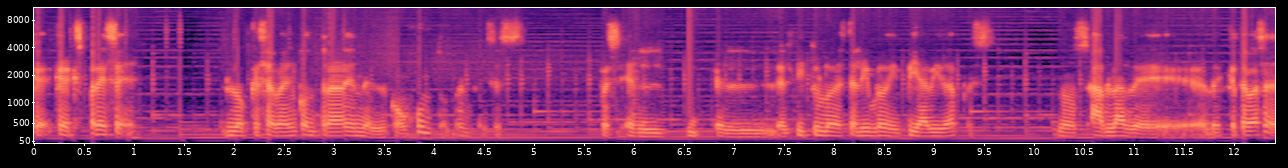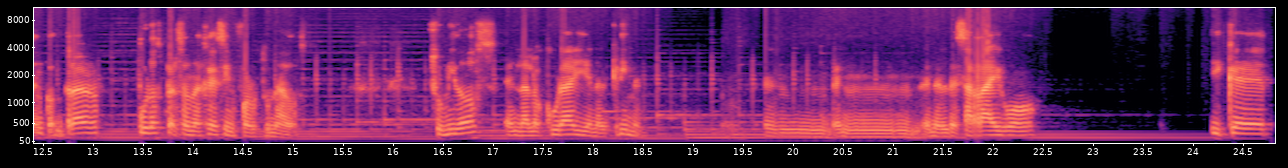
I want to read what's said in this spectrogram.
que, exprese lo que se va a encontrar en el conjunto. Entonces, pues el, el, título de este libro de Impía Vida, pues nos habla de, que te vas a encontrar puros personajes infortunados, sumidos en la locura y en el crimen, en, el desarraigo, y que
